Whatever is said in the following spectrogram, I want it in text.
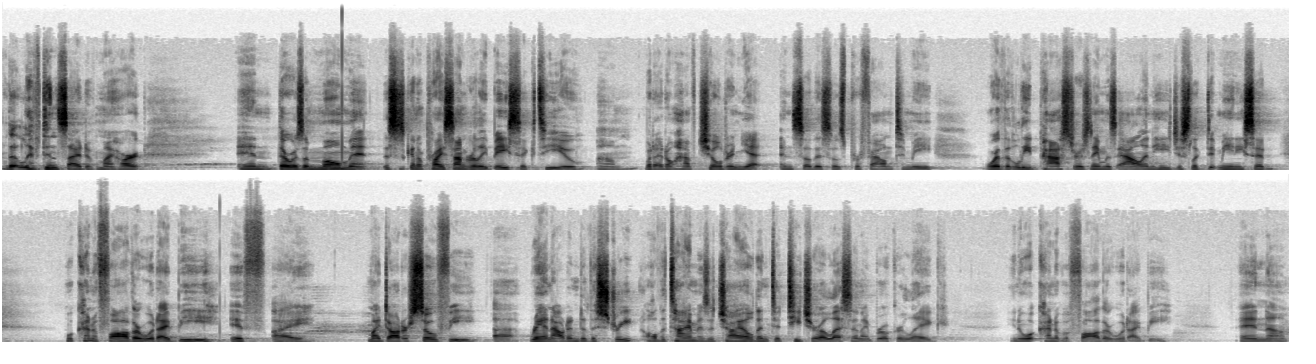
that lived inside of my heart. And there was a moment, this is going to probably sound really basic to you, um, but I don't have children yet. And so this was profound to me, where the lead pastor, his name was Alan, he just looked at me and he said, What kind of father would I be if I, my daughter Sophie, uh, ran out into the street all the time as a child and to teach her a lesson, I broke her leg? You know, what kind of a father would I be? And um,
